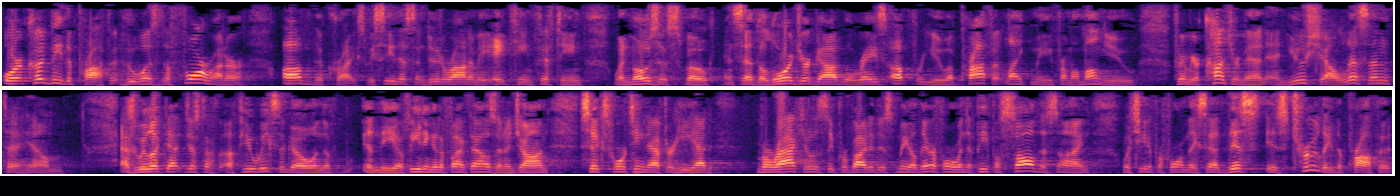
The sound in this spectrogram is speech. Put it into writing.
or it could be the prophet who was the forerunner of the Christ. We see this in Deuteronomy 18:15 when Moses spoke and said, "The Lord your God will raise up for you a prophet like me from among you, from your countrymen, and you shall listen to him." As we looked at just a, a few weeks ago in the, in the uh, feeding of the 5,000 in John 6:14, after he had miraculously provided this meal. Therefore, when the people saw the sign which he had performed, they said, This is truly the prophet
